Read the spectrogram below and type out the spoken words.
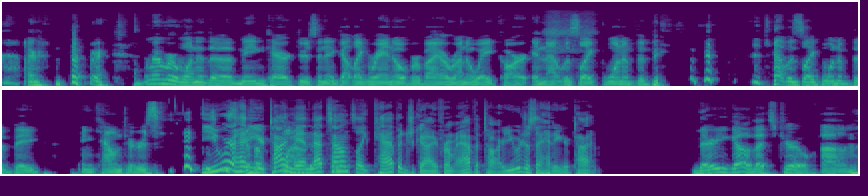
I remember, remember one of the main characters in it got like ran over by a runaway cart, and that was like one of the big. that was like one of the big encounters. You were ahead of your time, Wow. man. That sounds like Cabbage Guy from Avatar. You were just ahead of your time. There you go. That's true. Um,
